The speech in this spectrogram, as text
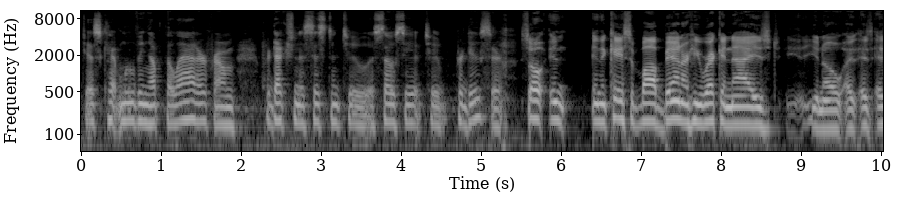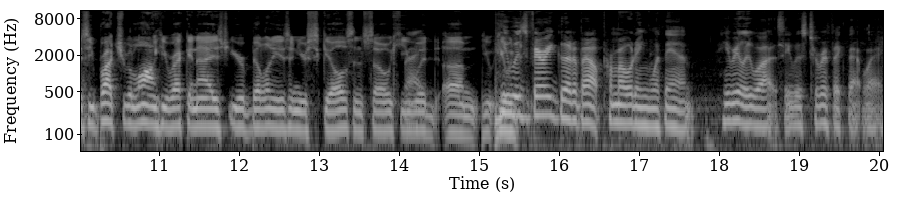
just kept moving up the ladder from production assistant to associate to producer. So in in the case of Bob Banner, he recognized, you know, as, as he brought you along, he recognized your abilities and your skills, and so he Right. would. Um, he, He would, was very good about promoting within. He really was. He was terrific that way.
